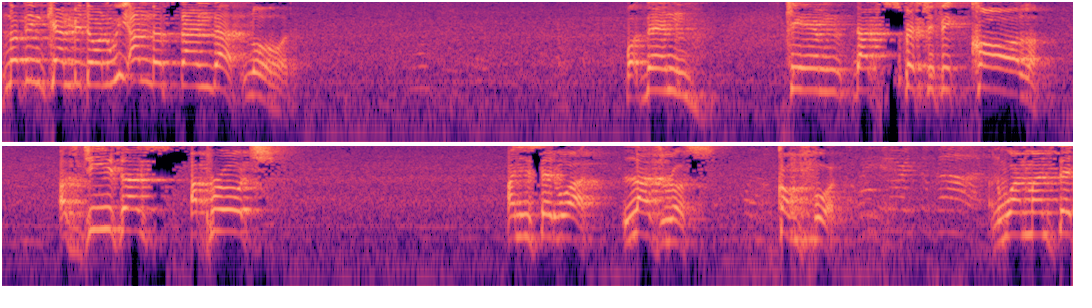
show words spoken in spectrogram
Nothing can be done. We understand that, Lord. But then came that specific call as Jesus approached and he said, What? Lazarus, come forth. And one man said,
